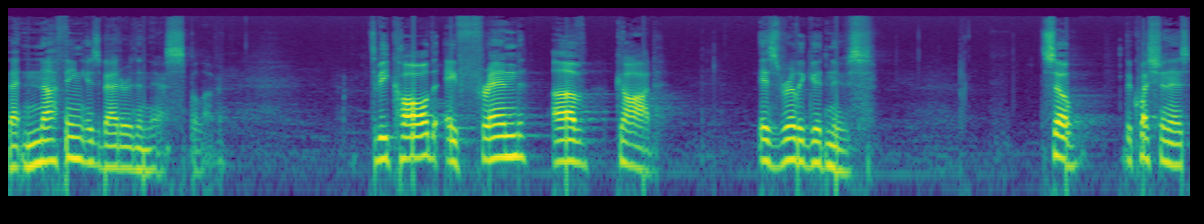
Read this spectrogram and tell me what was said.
that nothing is better than this, beloved to be called a friend of God is really good news. So, the question is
